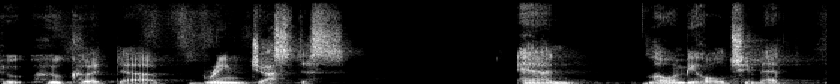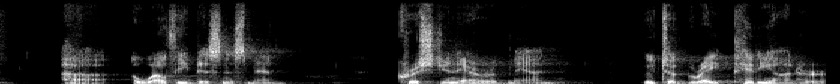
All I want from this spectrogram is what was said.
who, who could uh, bring justice. And lo and behold, she met uh, a wealthy businessman, Christian Arab man, who took great pity on her,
